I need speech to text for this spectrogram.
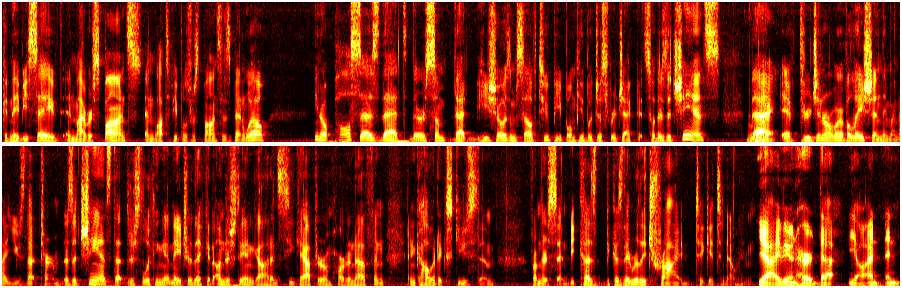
can they be saved? And my response, and lots of people's response has been, well, you know, Paul says that there's some that he shows himself to people and people just reject it. So there's a chance that Right. if through general revelation, they might not use that term. There's a chance that just looking at nature, they could understand God and seek after Him hard enough, and and God would excuse them from their sin because because they really tried to get to know Him. Yeah, I've even heard that, you know, and, and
